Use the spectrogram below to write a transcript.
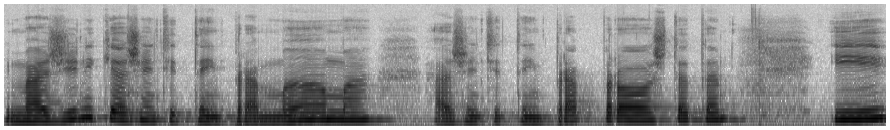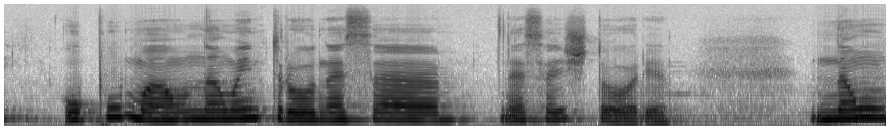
Imagine que a gente tem para mama, a gente tem para próstata e o pulmão não entrou nessa, nessa história. Não,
